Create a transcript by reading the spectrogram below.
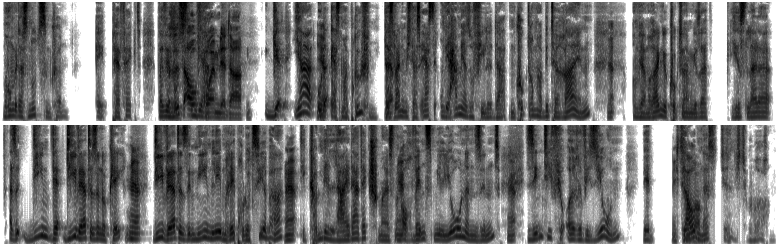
wollen wir das nutzen können. Ey, perfekt. Weil wir Das ist wussten, wir- Aufräumen der Daten. Ja, oder Ja. erstmal prüfen. Das Ja. war nämlich das Erste. Und wir haben ja so viele Daten. Guck doch mal bitte rein. Ja. Und wir haben reingeguckt und haben gesagt, hier ist leider, also die, die Werte sind okay. Ja. Die Werte sind nie im Leben reproduzierbar. Ja. Die können wir leider wegschmeißen. Ja. Auch wenn es Millionen sind, sind die für eure Vision, wir Nicht glauben das, die sind nicht zu gebrauchen.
